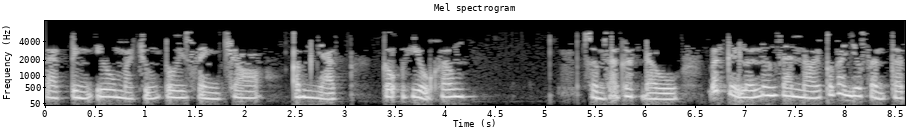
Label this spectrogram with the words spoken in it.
và tình yêu mà chúng tôi dành cho âm nhạc, cậu hiểu không? Sầm giã gật đầu, bất kể lời lương gian nói có bao nhiêu phần thật,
